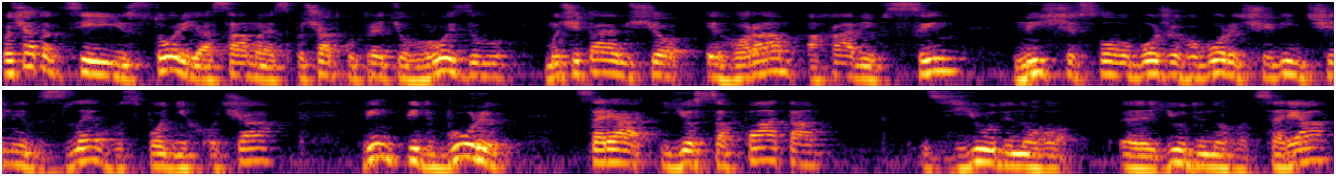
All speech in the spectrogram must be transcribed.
Початок цієї історії, а саме з початку третього розділу, ми читаємо, що Егорам, Ахавів син, нижче слово Боже говорить, що він чинив зле в Господніх очах. Він підбурив царя Йосафата з Юдиного, е, Юдиного царя,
